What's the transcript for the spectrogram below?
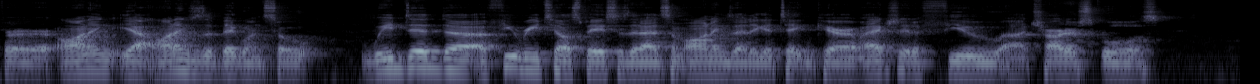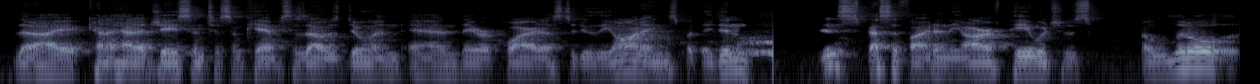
for awning. Yeah, awnings is a big one. So we did uh, a few retail spaces that had some awnings that had to get taken care of. I actually had a few uh, charter schools that I kind of had adjacent to some campuses I was doing, and they required us to do the awnings, but they didn't didn't specify it in the RFP, which was a little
